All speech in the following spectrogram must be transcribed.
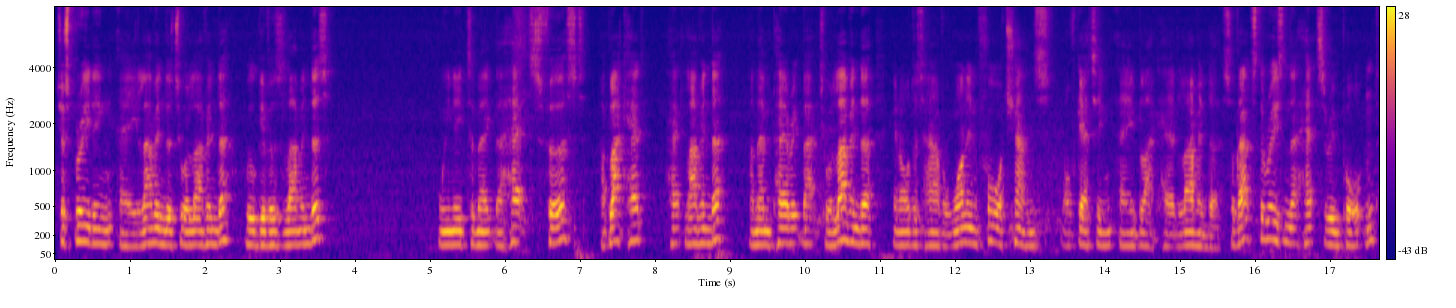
Just breeding a lavender to a lavender will give us lavenders. We need to make the hets first, a blackhead, het lavender, and then pair it back to a lavender in order to have a 1 in 4 chance of getting a blackhead lavender. So that's the reason that hets are important.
